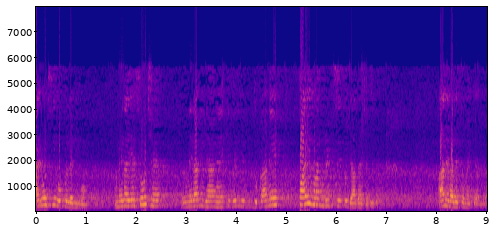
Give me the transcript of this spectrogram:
I don't see opal any more मेरा ये सोच है और मेरा भी ध्यान है कि भाई ये दुकानें 500 से तो ज़्यादा चली जाए। आने वाले समय के अंदर।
